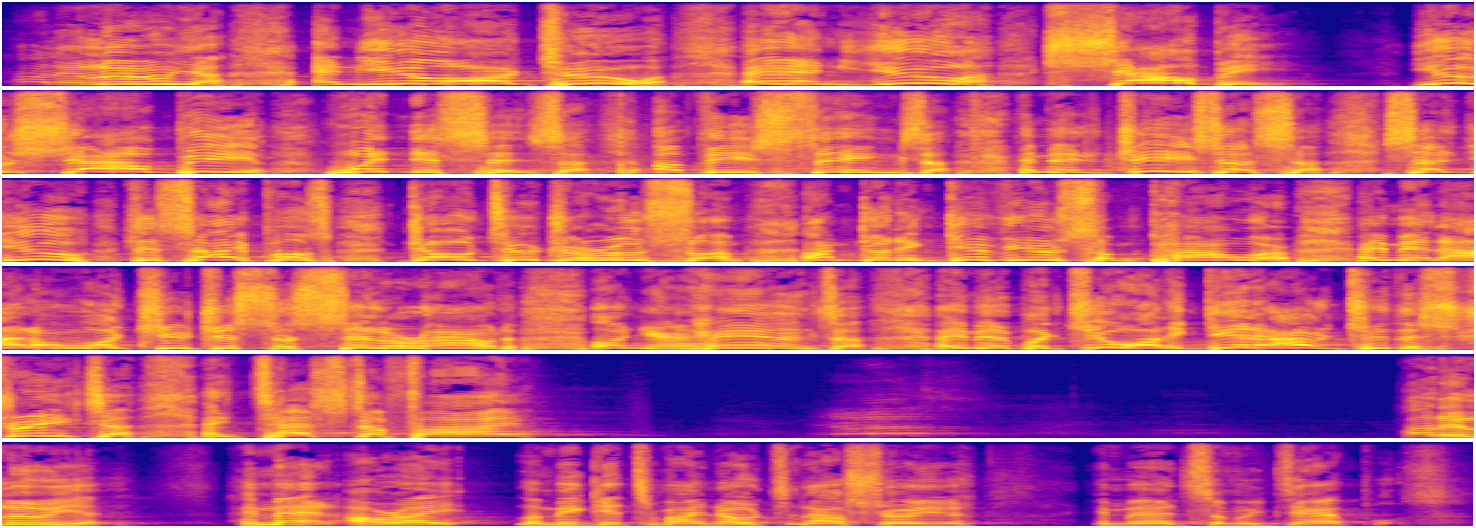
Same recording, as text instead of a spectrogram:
Hallelujah. And you are too. Amen. You shall be. You shall be witnesses of these things. And then Jesus said, You disciples, go to Jerusalem. I'm going to give you some power. Amen. I don't want you just to sit around on your hands. Amen. But you ought to get out into the streets and testify. Hallelujah. Amen. All right, let me get to my notes and I'll show you, amen, some examples.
